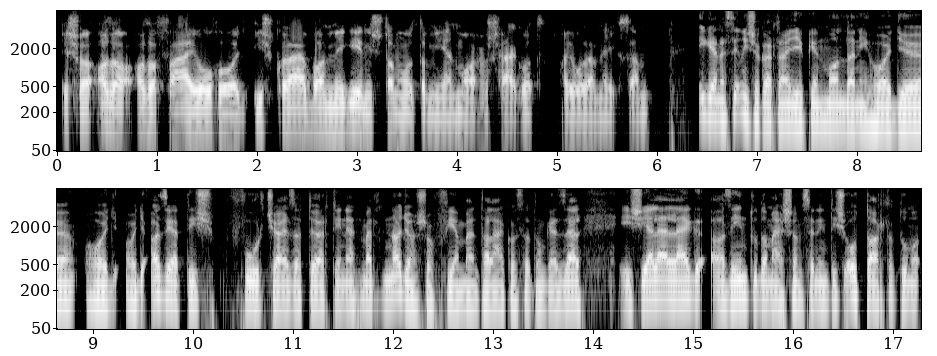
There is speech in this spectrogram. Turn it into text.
és az, a, az a fájó, hogy iskolában még én is tanultam ilyen marhaságot, ha jól emlékszem. Igen, ezt én is akartam egyébként mondani, hogy, hogy, hogy azért is furcsa ez a történet, mert nagyon sok filmben találkozhatunk ezzel, és jelenleg az én tudomásom szerint is ott tart a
